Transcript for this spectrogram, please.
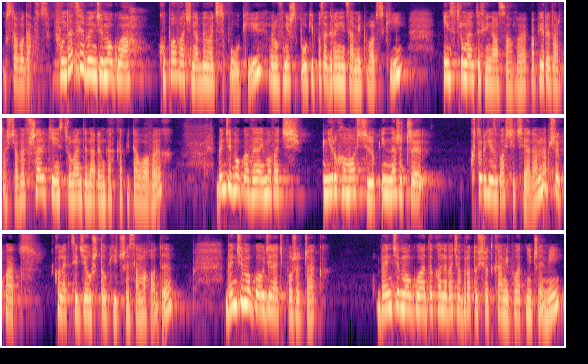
ustawodawcy? Fundacja będzie mogła kupować nabywać spółki, również spółki poza granicami Polski, instrumenty finansowe, papiery wartościowe, wszelkie instrumenty na rynkach kapitałowych. Będzie mogła wynajmować nieruchomości lub inne rzeczy, których jest właścicielem, na przykład kolekcje dzieł sztuki czy samochody. Będzie mogła udzielać pożyczek, będzie mogła dokonywać obrotu środkami płatniczymi.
